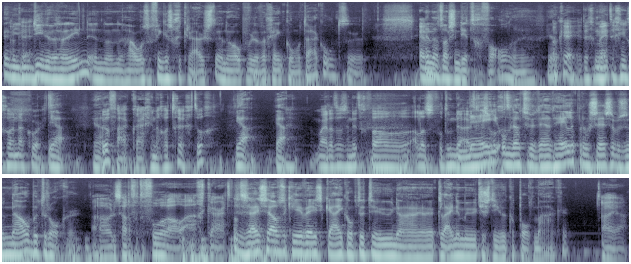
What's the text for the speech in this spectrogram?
En die dienen we dan in. En dan houden we onze vingers gekruist. En dan hopen we dat er geen commentaar komt. eh. En, En- dat was in dit geval. eh, ja. Oké, de gemeente ging gewoon akkoord. Ja, ja, Heel vaak krijg je nog wat terug, toch? ja, ja. Maar dat was in dit geval alles voldoende Nee, uitgezocht. omdat we het hele proces hebben ze nauw betrokken. Oh, dus ze hadden van tevoren al aangekaart. Ze zijn zelfs een keer wezen kijken op de TU naar eh, kleine muurtjes die we kapot maken. Ah ja.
